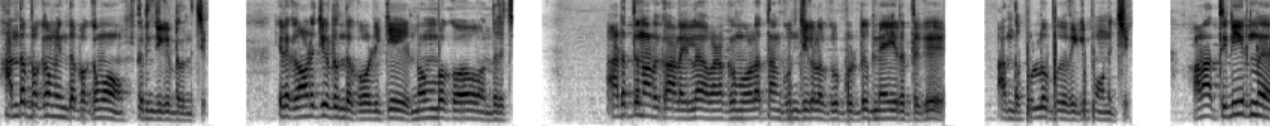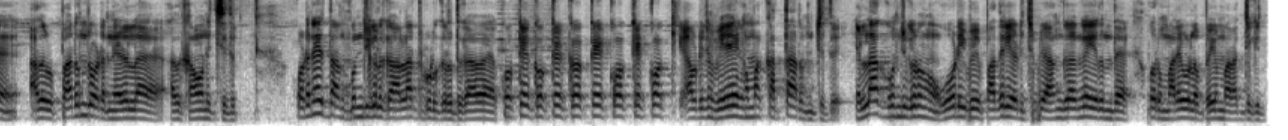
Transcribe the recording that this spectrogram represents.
அந்த பக்கம் இந்த பக்கமும் தெரிஞ்சுக்கிட்டு இருந்துச்சு. இதை கவனிச்சுக்கிட்டு இருந்த கோழிக்கு ரொம்ப கோபம் வந்துருச்சு. அடுத்த நாள் காலையில் வழக்கம் போல் தன் குஞ்சுகளை கூப்பிட்டு மேயிறதுக்கு அந்த புல்லு பகுதிக்கு போணுச்சு. ஆனால் திடீர்னு அது ஒரு பருந்தோட நிழலை அது கவனிச்சுது. உடனே தான் குஞ்சுகளுக்கு அலர்ட் கொடுக்கறதுக்காக கொக்கே கொக்கே கொக்கே கொக்கே கொக்கே அப்படின்னு வேகமாக கத்த ஆரம்பிச்சுது. எல்லா குஞ்சுகளும் ஓடி போய் பதறி அடிச்சு போய் அங்கங்கே இருந்த ஒரு மறைவில் போய் மறைஞ்சிக்கிச்சு.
